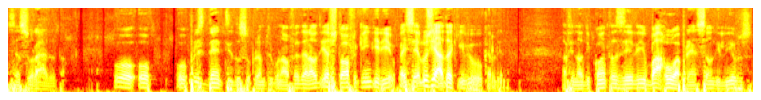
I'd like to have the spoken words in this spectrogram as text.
censurado. O, o, o presidente do Supremo Tribunal Federal, Dias Toffoli, quem diria, vai ser elogiado aqui, viu, Carolina? Afinal de contas, ele barrou a apreensão de livros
